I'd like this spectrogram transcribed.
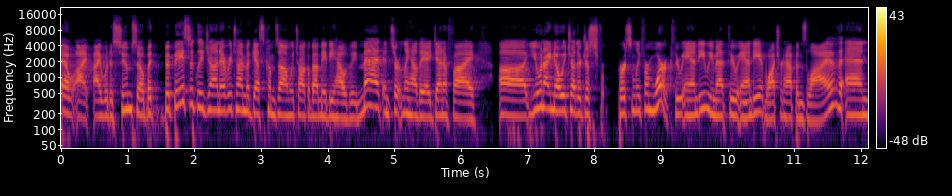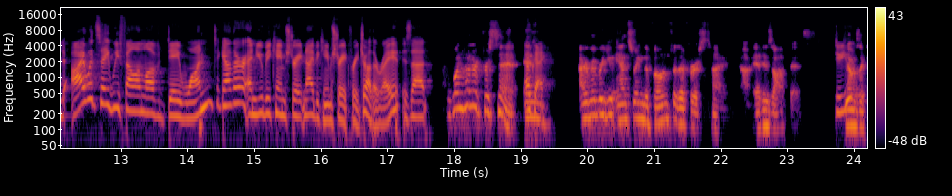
Oh, I, I would assume so. But but basically, John, every time a guest comes on, we talk about maybe how they met and certainly how they identify. Uh, you and I know each other just f- personally from work through Andy. We met through Andy at Watch What Happens Live, and I would say we fell in love day one together. And you became straight, and I became straight for each other. Right? Is that 100%. And okay? I remember you answering the phone for the first time uh, at his office. Do And I was like,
